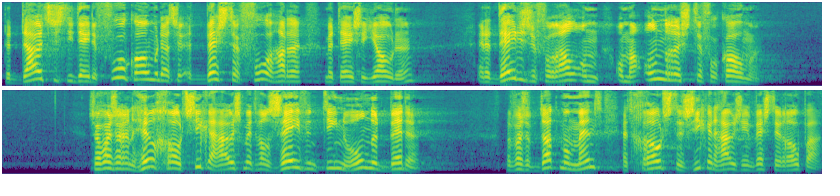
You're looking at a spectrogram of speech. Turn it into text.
De Duitsers die deden voorkomen dat ze het beste voor hadden met deze Joden. En dat deden ze vooral om, om maar onrust te voorkomen. Zo was er een heel groot ziekenhuis met wel 1700 bedden. Dat was op dat moment het grootste ziekenhuis in West-Europa.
